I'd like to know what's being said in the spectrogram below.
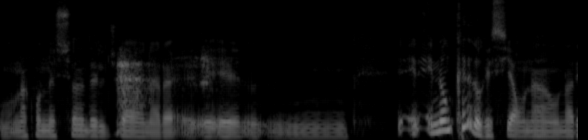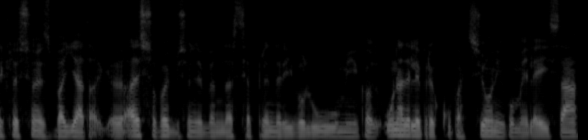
una connessione del genere e, e, mm, e, e non credo che sia una, una, riflessione sbagliata. Eh, adesso poi bisognerebbe andarsi a prendere i volumi. Una delle preoccupazioni, come lei sa,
